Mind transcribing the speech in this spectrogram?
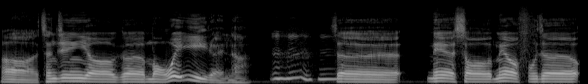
哦，曾经有个某位艺人啊，嗯哼嗯哼，这没有手没有扶着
